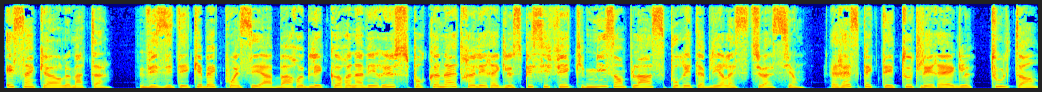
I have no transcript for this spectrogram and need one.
et 5h le matin. Visitez québec.ca oblique coronavirus pour connaître les règles spécifiques mises en place pour établir la situation. Respectez toutes les règles, tout le temps,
